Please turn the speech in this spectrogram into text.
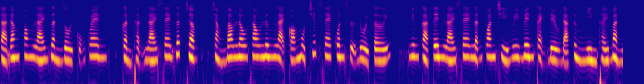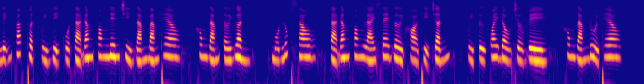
Tả Đăng Phong lái dần rồi cũng quen, cẩn thận lái xe rất chậm, chẳng bao lâu sau lưng lại có một chiếc xe quân sự đuổi tới. Nhưng cả tên lái xe lẫn quan chỉ huy bên cạnh đều đã từng nhìn thấy bản lĩnh pháp thuật quỷ dị của tả Đăng Phong nên chỉ dám bám theo, không dám tới gần. Một lúc sau, tả Đăng Phong lái xe rời khỏi thị trấn, quỷ tử quay đầu trở về, không dám đuổi theo.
